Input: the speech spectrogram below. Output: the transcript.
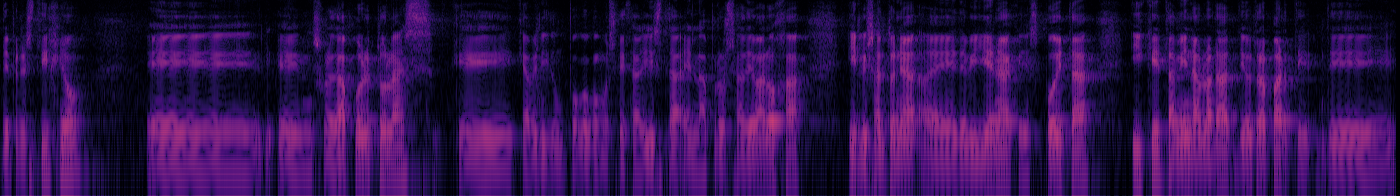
de prestigio. Eh, eh, Soledad Puertolas, que, ha venido un poco como especialista en la prosa de Baroja, y Luis Antonio eh, de Villena, que es poeta y que también hablará de otra parte de,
